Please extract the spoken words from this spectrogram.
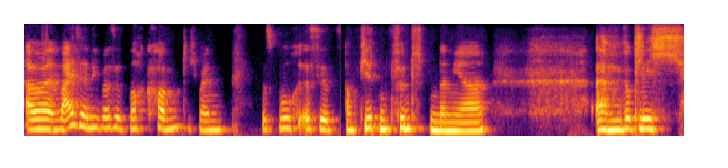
Aber man weiß ja nie, was jetzt noch kommt. Ich meine, das Buch ist jetzt am 4.5. dann ja ähm, wirklich,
